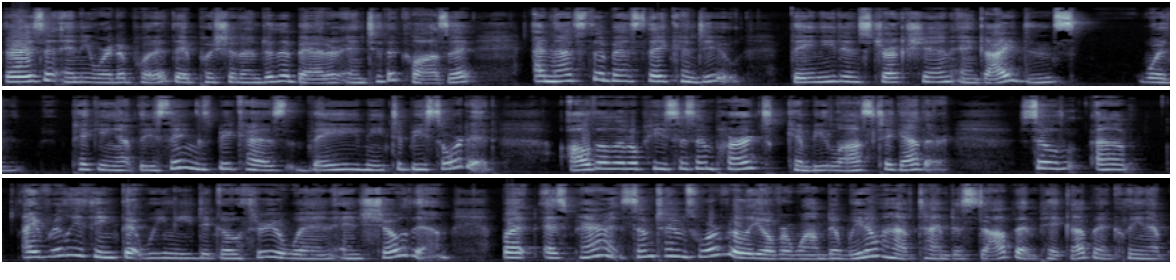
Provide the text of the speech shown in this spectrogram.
There isn't anywhere to put it. They push it under the bed or into the closet. And that's the best they can do. They need instruction and guidance with picking up these things because they need to be sorted. All the little pieces and parts can be lost together. So uh, I really think that we need to go through when and show them. But as parents, sometimes we're really overwhelmed and we don't have time to stop and pick up and clean up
